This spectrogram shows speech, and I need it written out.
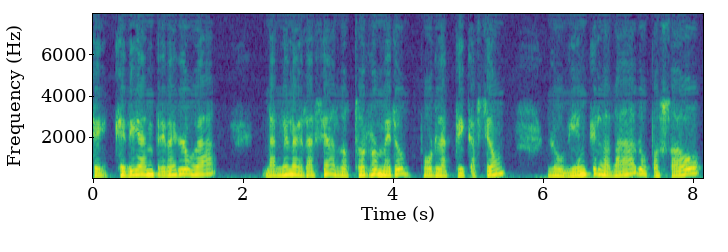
Sí, quería en primer lugar darle las gracias al doctor Romero por la explicación, lo bien que la da, lo pasado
